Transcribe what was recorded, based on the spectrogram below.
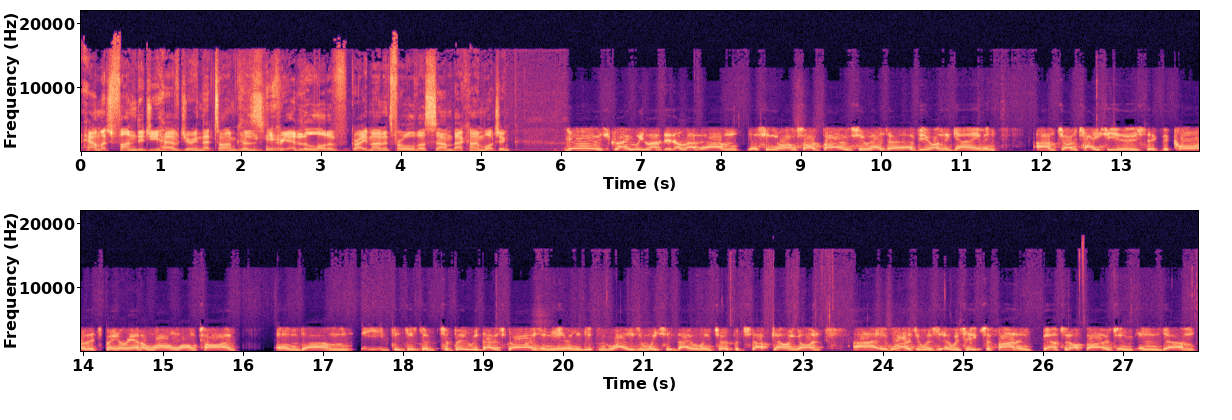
How much fun did you have during that time? Because you created a lot of great moments for all of us um, back home watching. Yeah, it was great. We loved it. I love um, sitting alongside Bogues, who has a, a view on the game, and um, John Casey, who's the, the caller that's been around a long, long time. And um, to, just to, to be with those guys and hearing the different ways in which they will interpret stuff going on, uh, it was. It was. It was heaps of fun and bouncing off Bogues and and um,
